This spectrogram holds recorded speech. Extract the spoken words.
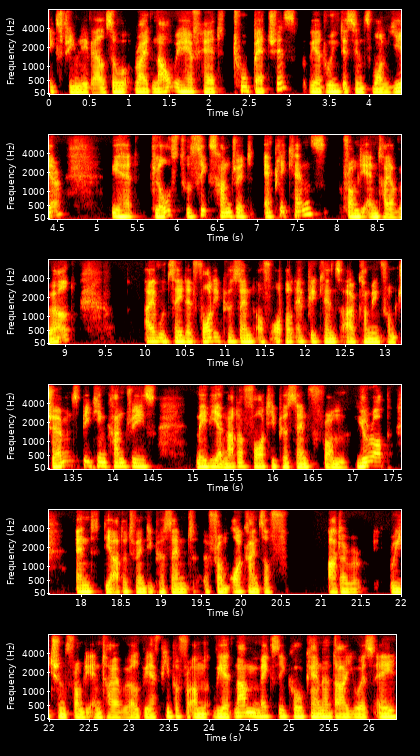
extremely well. So right now we have had two batches. We are doing this since one year. We had close to 600 applicants from the entire world. I would say that 40% of all applicants are coming from German speaking countries, maybe another 40% from Europe, and the other 20% from all kinds of other regions from the entire world. We have people from Vietnam, Mexico, Canada, USA,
